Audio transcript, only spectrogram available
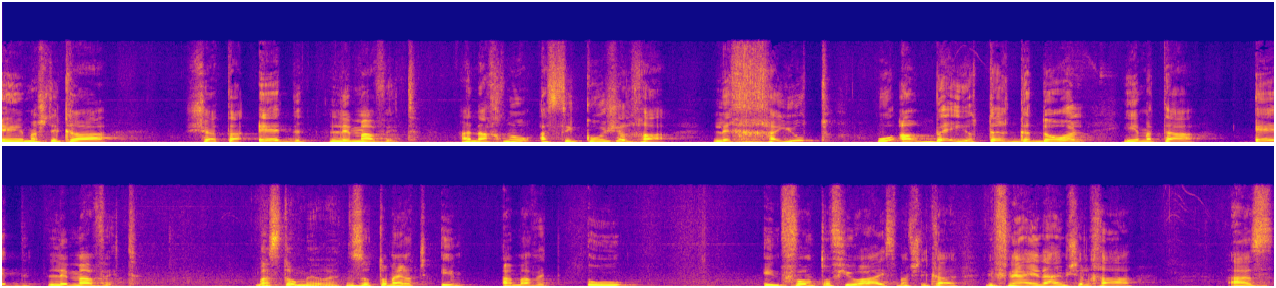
אה, מה שנקרא, שאתה עד למוות. אנחנו, הסיכוי שלך לחיות הוא הרבה יותר גדול אם אתה עד למוות. מה זאת אומרת? זאת אומרת, אם המוות הוא in front of your eyes, מה שנקרא, לפני העיניים שלך, אז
